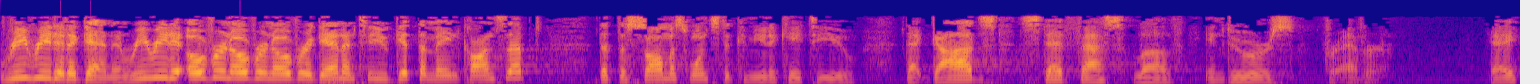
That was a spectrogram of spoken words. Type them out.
reread it again and reread it over and over and over again until you get the main concept that the psalmist wants to communicate to you that God's steadfast love endures forever. Okay?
